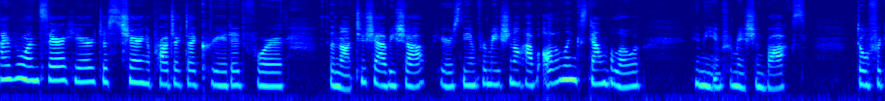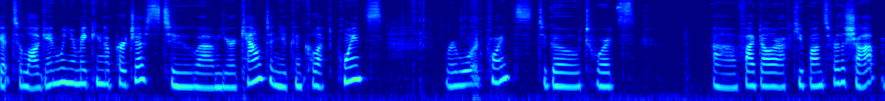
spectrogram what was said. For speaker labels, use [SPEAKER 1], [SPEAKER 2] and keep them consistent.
[SPEAKER 1] Hi everyone, Sarah here, just sharing a project I created for the Not Too Shabby shop. Here's the information. I'll have all the links down below in the information box. Don't forget to log in when you're making a purchase to um, your account and you can collect points, reward points to go towards uh, $5 off coupons for the shop.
